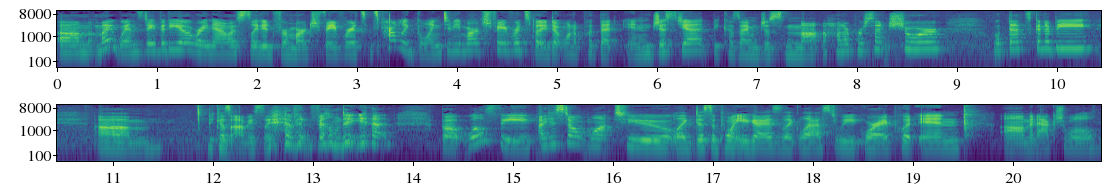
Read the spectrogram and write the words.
Um, my Wednesday video right now is slated for March favorites. It's probably going to be March favorites, but I don't want to put that in just yet because I'm just not 100% sure what that's going to be. Um, because obviously I haven't filmed it yet. but we'll see. I just don't want to like disappoint you guys like last week where I put in um, an actual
